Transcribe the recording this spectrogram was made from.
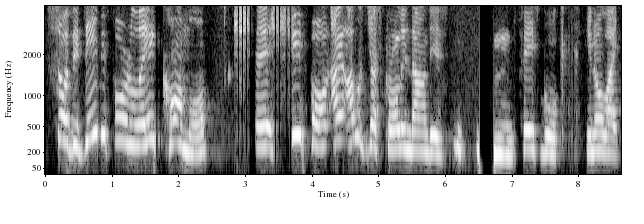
So the day before Lake Como, uh, she po- I, I was just scrolling down this Facebook, you know, like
